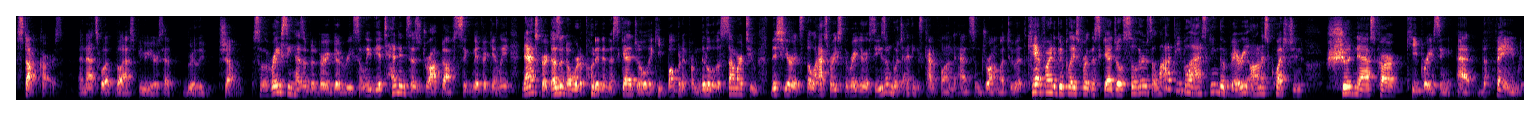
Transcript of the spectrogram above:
stock cars. And that's what the last few years have really shown. So the racing hasn't been very good recently. The attendance has dropped off significantly. NASCAR doesn't know where to put it in the schedule. They keep bumping it from middle of the summer to this year it's the last race of the regular season, which I think is kind of fun, adds some drama to it. Can't find a good place for it in the schedule, so there's a lot of people asking the very honest question, should NASCAR keep racing at the famed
